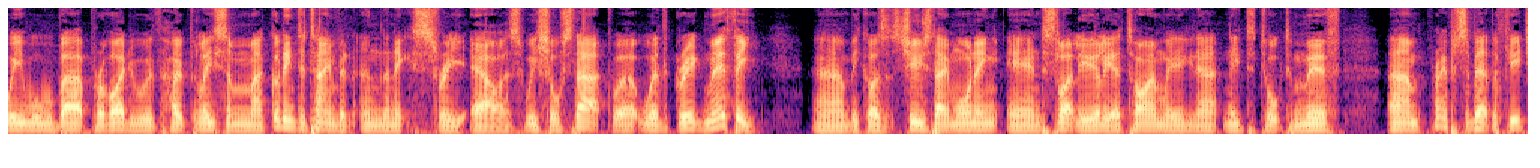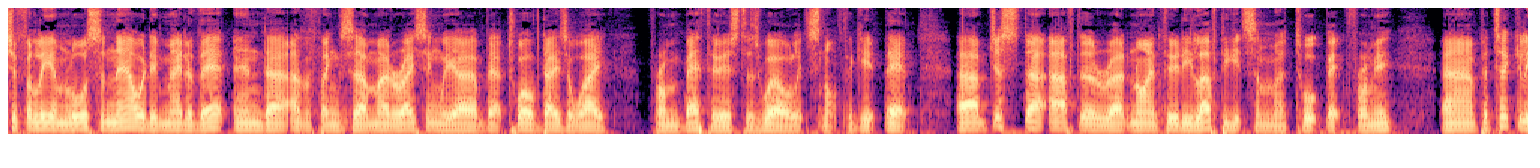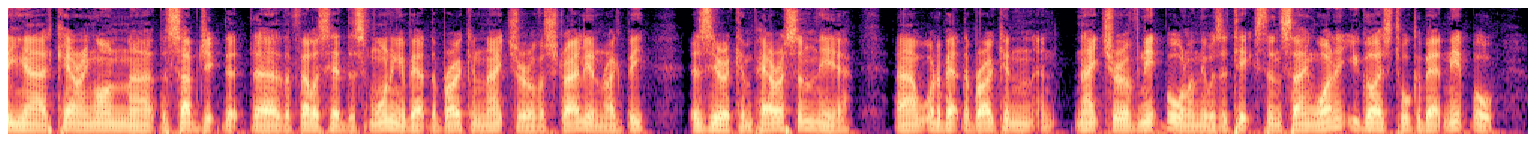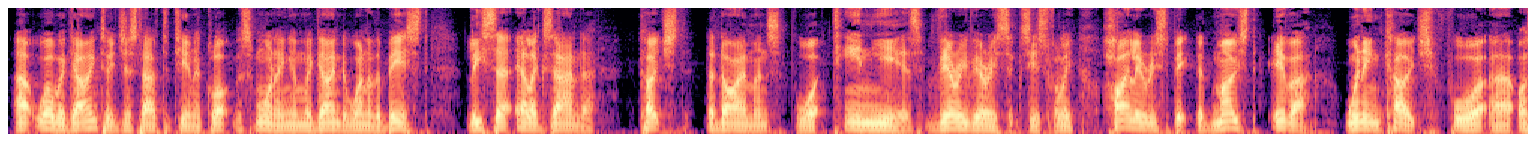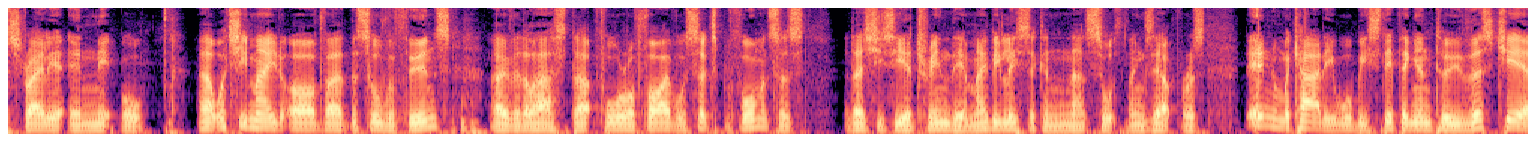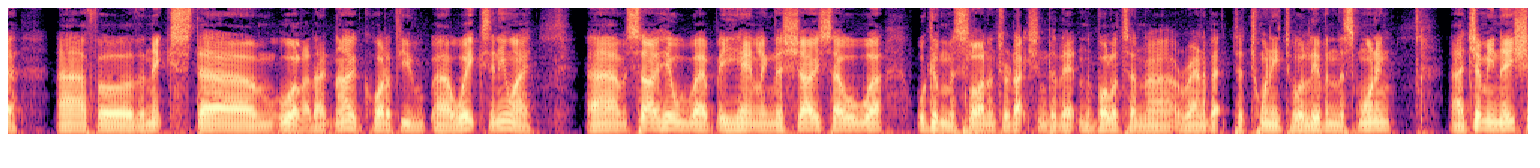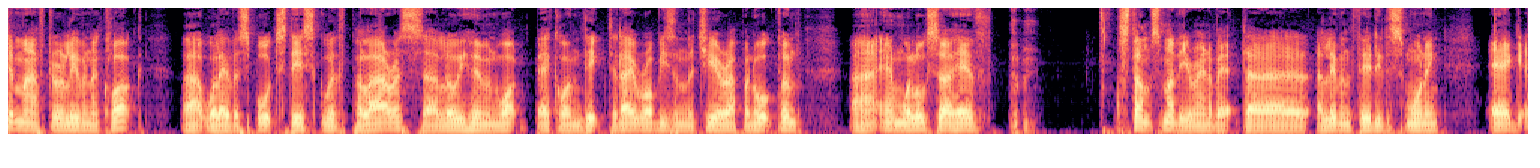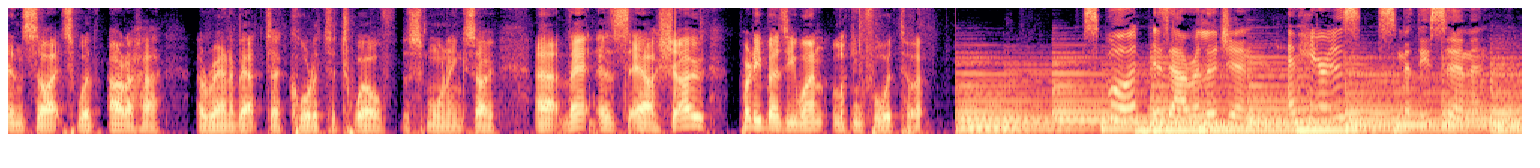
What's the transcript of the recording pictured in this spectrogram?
we will uh, provide you with hopefully some uh, good entertainment in the next three hours. We shall start uh, with Greg Murphy um, because it's Tuesday morning and slightly earlier time. We uh, need to talk to Murph. Um, perhaps about the future for Liam Lawson now, we've made of that, and uh, other things, motor racing. We are about 12 days away from Bathurst as well. Let's not forget that. Um, just after 9.30, love to get some talk back from you. Uh, particularly uh, carrying on uh, the subject that uh, the fellas had this morning about the broken nature of Australian rugby. Is there a comparison there? Uh, what about the broken nature of netball? And there was a text in saying, why don't you guys talk about netball? well, we're going to just after 10 o'clock this morning, and we're going to one of the best. Lisa Alexander coached the Diamonds for 10 years, very, very successfully, highly respected, most ever winning coach for uh, Australia in netball. Uh, what's she made of uh, the Silver Ferns over the last uh, four or five or six performances? Does she see a trend there? Maybe Lisa can uh, sort things out for us. Daniel McCarty will be stepping into this chair uh, for the next, um, well, I don't know, quite a few weeks anyway. Um, so he'll be handling this show. So we'll, we'll give him a slight introduction to that in the bulletin around about to 20 to 11 this morning. Jimmy Neesham after 11 o'clock. Uh, we'll have a sports desk with Polaris. Uh, Louis Herman Watt back on deck today. Robbie's in the chair up in Auckland. Uh, and we'll also have Stump Smithy around about 11.30 uh, this morning. Ag Insights with Araha around about uh, quarter to 12 this morning. So uh, that is our show. Pretty busy one. Looking forward to it. Sport is our religion. And here is Smithy's sermon.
